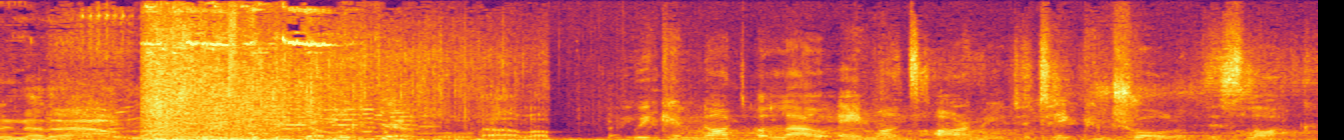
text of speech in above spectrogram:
Got another outlaw to become a devil. We cannot allow Amon's army to take control of this lock.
